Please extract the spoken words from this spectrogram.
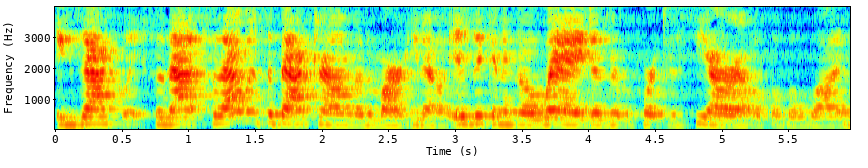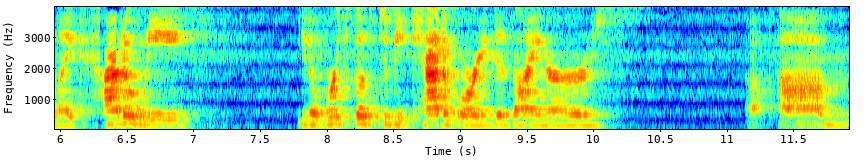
exactly. So that so that was the background of the mark. You know, is it going to go away? Does it report to a CRO? Blah blah blah. And like, how do we? You know, we're supposed to be category designers. Um,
